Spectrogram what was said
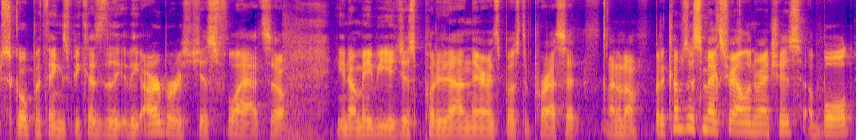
scope of things because the, the arbor is just flat. So you know, maybe you just put it on there and supposed to press it. I don't know. But it comes with some extra Allen wrenches, a bolt,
